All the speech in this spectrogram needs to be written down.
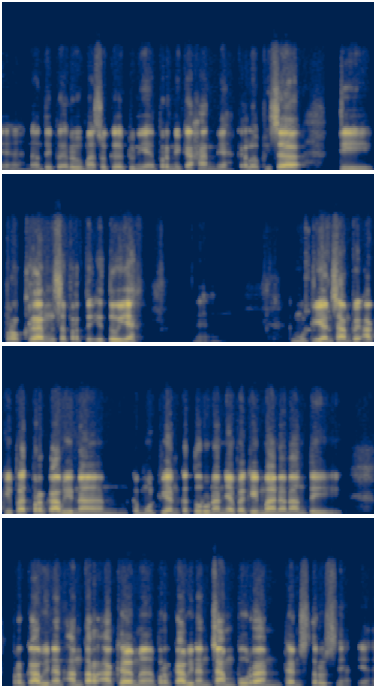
ya nanti baru masuk ke dunia pernikahan ya kalau bisa di program seperti itu ya. ya. Kemudian sampai akibat perkawinan, kemudian keturunannya bagaimana nanti, perkawinan antar agama, perkawinan campuran dan seterusnya ya.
